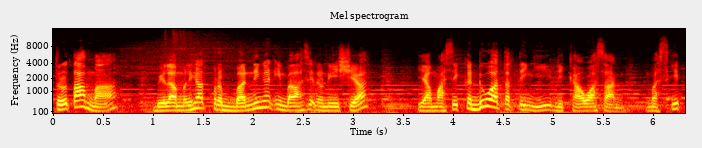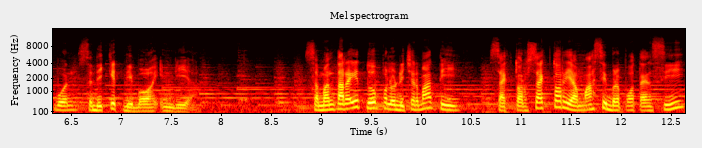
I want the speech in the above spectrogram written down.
Terutama bila melihat perbandingan imbal hasil Indonesia yang masih kedua tertinggi di kawasan meskipun sedikit di bawah India. Sementara itu perlu dicermati sektor-sektor yang masih berpotensi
